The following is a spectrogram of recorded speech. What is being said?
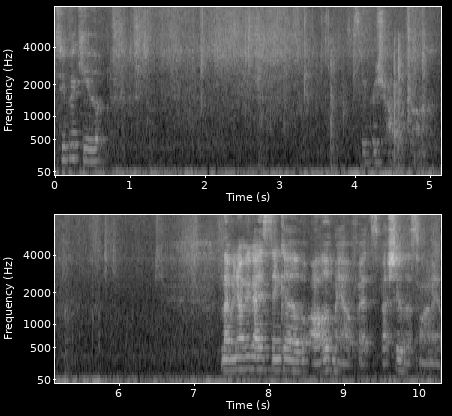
Super cute. Super tropical. Let me know what you guys think of all of my outfits, especially this one. I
